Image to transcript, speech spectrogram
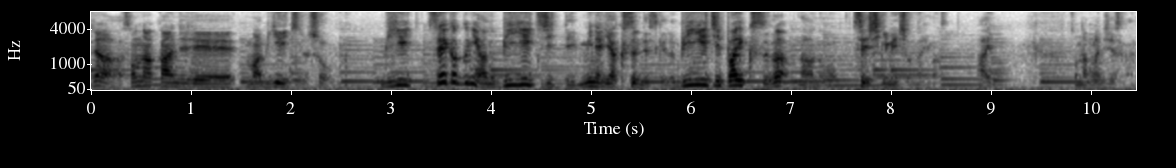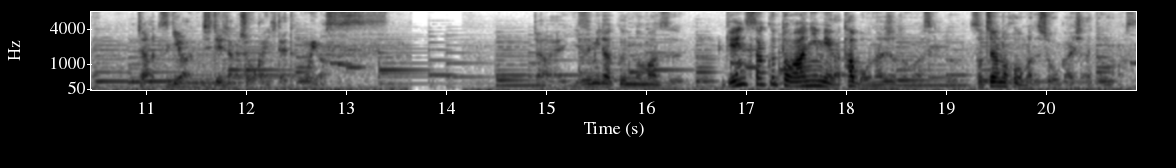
じゃあ、そんな感じで、まあ BH の勝負。BH 正確にあの BH ってみんな訳すんですけど BH バイクスがあの正式名称になります。はい。そんな感じですかね。じゃあ次は自転車の紹介いきたいと思います。じゃあ泉田くんのまず原作とアニメが多分同じだと思いますけどそちらの方をまず紹介したいと思います。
